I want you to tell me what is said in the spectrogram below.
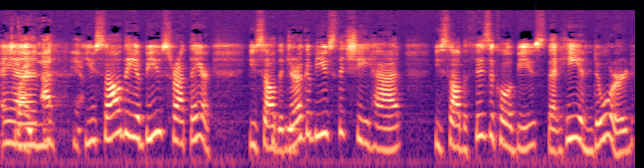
and Right. I- yeah. you saw the abuse right there. You saw Mm-hmm. the drug abuse that she had. You saw the physical abuse that he endured.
